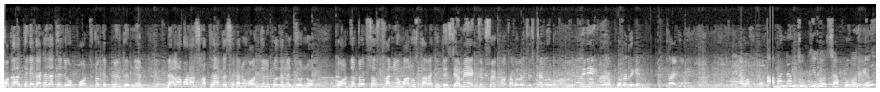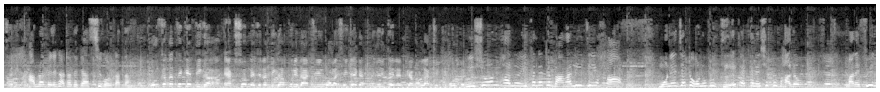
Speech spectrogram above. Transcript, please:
সকাল থেকে দেখা যাচ্ছে যেমন পর্যটকের ভিড় তেমনি বেলা বাড়ার সাথে সাথে সেখানে অঞ্জলি প্রদানের জন্য পর্যটক সহ স্থানীয় মানুষ তারা কিন্তু এসেছে। আমি একজন সঙ্গে কথা বলার চেষ্টা করব। তিনি কোথা থেকে? আমার নাম চুমকি ঘোষ চক্রবর্তী। আমরা বেলেঘাটা থেকে আসছি কলকাতা। কলকাতা থেকে দীঘা একসঙ্গে যেটা দীঘাপুরি দার্জিলিং বলা সেই জায়গায় পুজো দিতে কেমন লাগছে কি বলবেন? ভীষণ ভালো। এখানে একটা বাঙালি যে হাফ মনের যে একটা অনুভূতি এটা এখানে এসে খুব ভালো মানে ফিল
